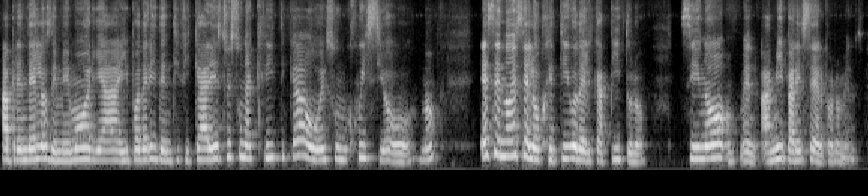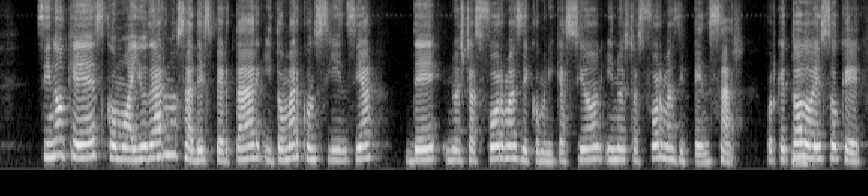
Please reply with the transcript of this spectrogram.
aprenderlos de memoria y poder identificar esto es una crítica o es un juicio, ¿no? Ese no es el objetivo del capítulo, sino, a mi parecer por lo menos, sino que es como ayudarnos a despertar y tomar conciencia de nuestras formas de comunicación y nuestras formas de pensar, porque todo eso que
